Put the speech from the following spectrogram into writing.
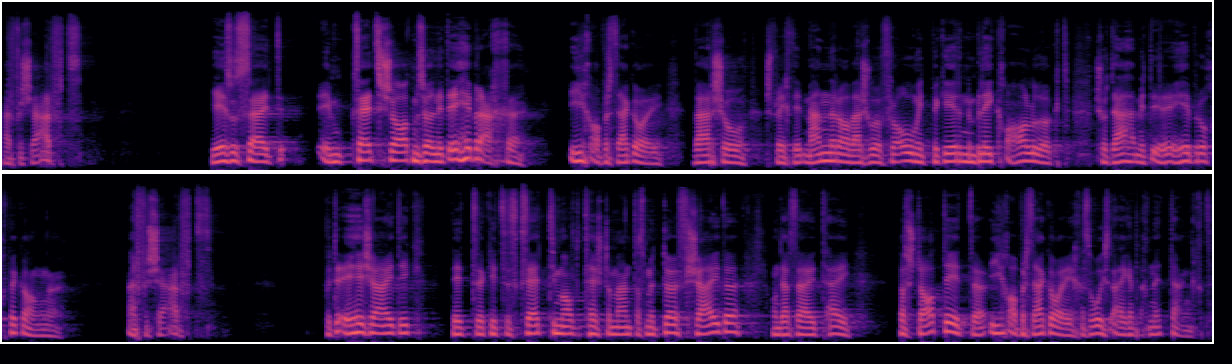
Er verschärft es. Jesus sagt, im Gesetz steht, man soll nicht Ehe brechen. Ich aber sage euch, wer schon, spricht die Männer an, wer schon eine Frau mit begehrendem Blick anschaut, schon der hat mit ihrem Ehebruch begangen. Er verschärft es. Für die Ehescheidung, dort gibt es ein Gesetz im Alten Testament, dass man scheiden darf. Und er sagt, hey, das steht dort. Ich aber sage euch, so ist es eigentlich nicht gedacht.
